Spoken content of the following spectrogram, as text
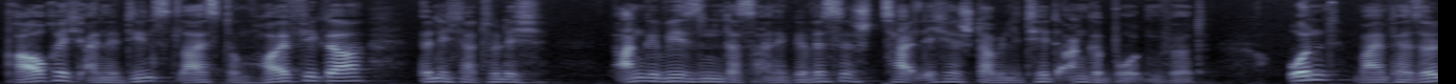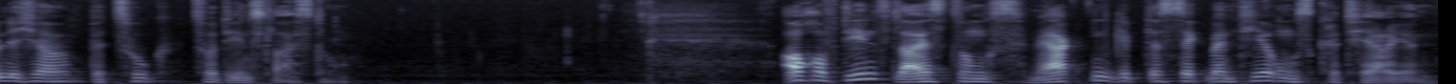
Brauche ich eine Dienstleistung häufiger, bin ich natürlich angewiesen, dass eine gewisse zeitliche Stabilität angeboten wird. Und mein persönlicher Bezug zur Dienstleistung. Auch auf Dienstleistungsmärkten gibt es Segmentierungskriterien.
